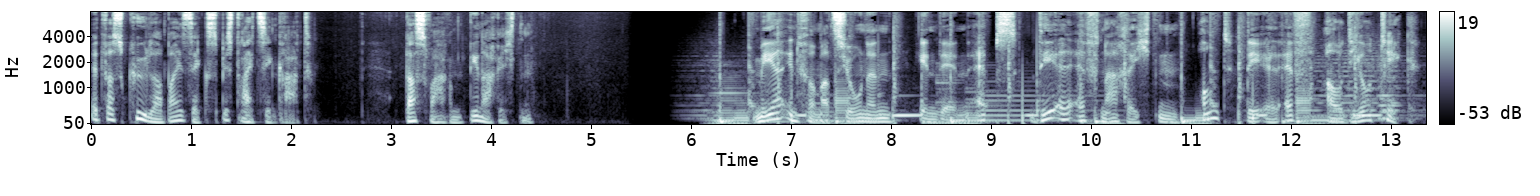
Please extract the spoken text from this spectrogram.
etwas kühler bei 6 bis 13 Grad. Das waren die Nachrichten. Mehr Informationen in den Apps DLF Nachrichten und DLF Audiothek.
